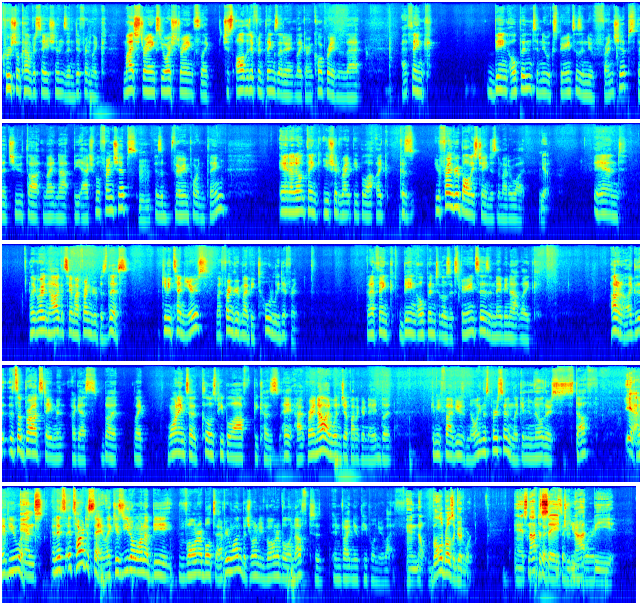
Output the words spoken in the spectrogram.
crucial conversations and different, like my strengths, your strengths, like just all the different things that are like are incorporated into that. I think being open to new experiences and new friendships that you thought might not be actual friendships Mhm. is a very important thing. And I don't think you should write people out like because your friend group always changes no matter what. Yeah. And like right now, I could say my friend group is this. Give me 10 years, my friend group might be totally different. And I think being open to those experiences and maybe not like, I don't know, like it's a broad statement, I guess, but like wanting to close people off because, hey, I, right now I wouldn't jump on a grenade, but give me five years of knowing this person and like getting to know their stuff Yeah, Maybe you would. And And it's it's hard to say, like, because you don't want to be vulnerable to everyone, but you want to be vulnerable enough to invite new people into your life. and no, vulnerable is a good word. And it's not to a- say do not word. be,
